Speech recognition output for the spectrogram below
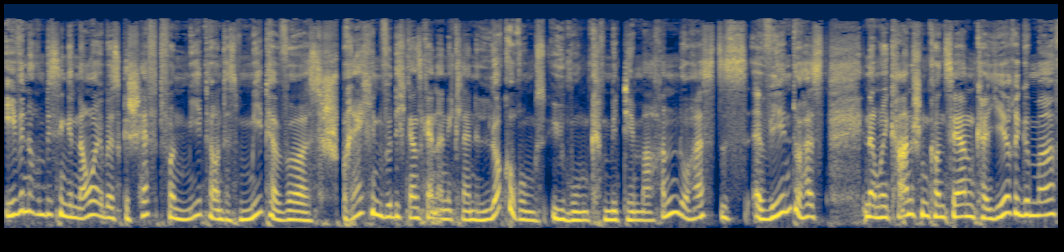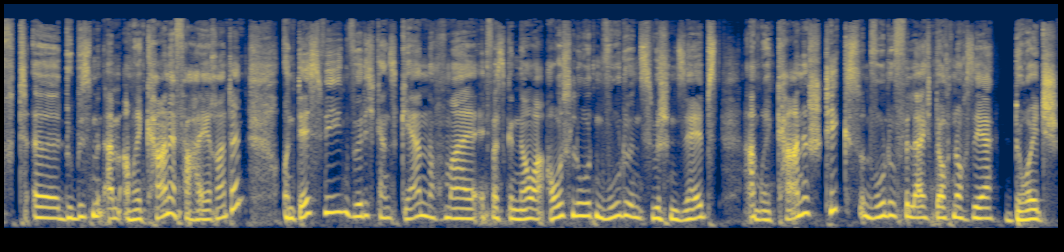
Ehe wir noch ein bisschen genauer über das Geschäft von Meta und das Metaverse sprechen, würde ich ganz gerne eine kleine Lockerungsübung mit dir machen. Du hast es erwähnt, du hast in amerikanischen Konzernen Karriere gemacht, äh, du bist mit einem Amerikaner verheiratet und deswegen würde ich ganz gern noch mal etwas genauer genauer ausloten, wo du inzwischen selbst amerikanisch tickst und wo du vielleicht doch noch sehr deutsch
